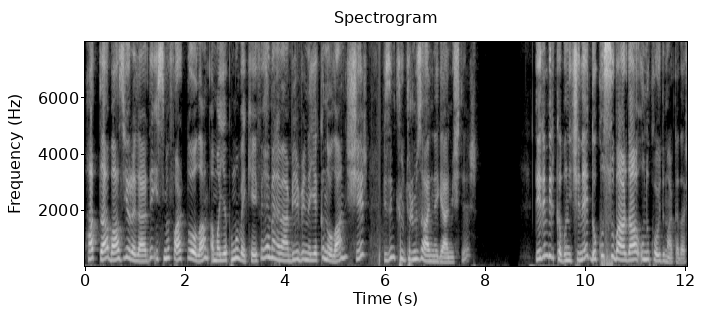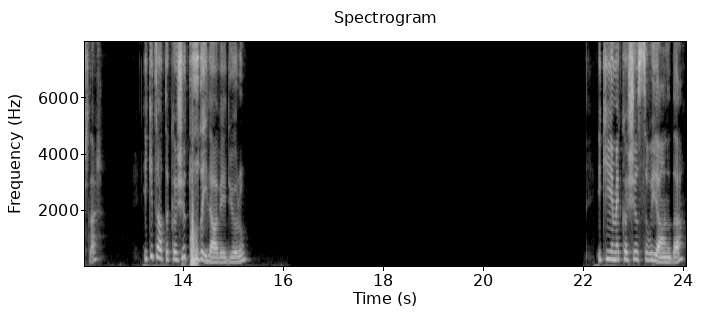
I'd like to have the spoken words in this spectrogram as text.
Hatta bazı yörelerde ismi farklı olan ama yapımı ve keyfi hemen hemen birbirine yakın olan şir bizim kültürümüz haline gelmiştir. Derin bir kabın içine 9 su bardağı unu koydum arkadaşlar. 2 tatlı kaşığı tuz da ilave ediyorum. 2 yemek kaşığı sıvı yağını da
